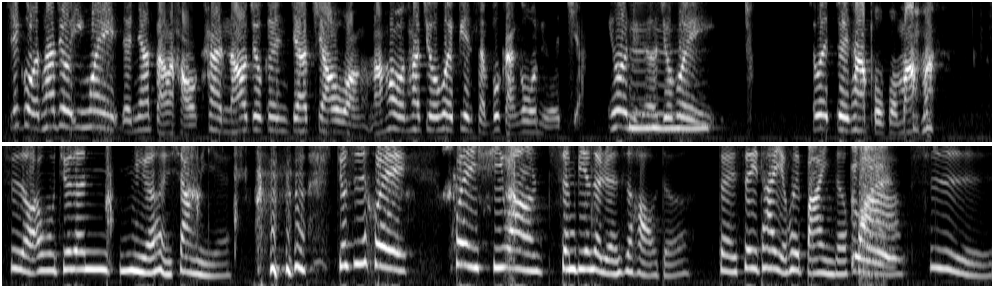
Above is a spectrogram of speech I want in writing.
结果他就因为人家长得好看，然后就跟人家交往，然后他就会变成不敢跟我女儿讲，因为女儿就会 就会对他婆婆妈妈。是哦，我觉得女儿很像你，就是会会希望身边的人是好的。对，所以他也会把你的话是，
